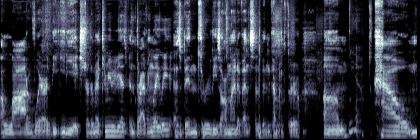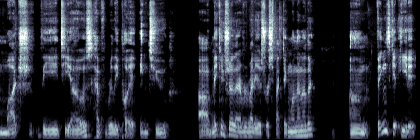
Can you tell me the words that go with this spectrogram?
a lot of where the EDH tournament community has been thriving lately, has been through these online events that have been coming through. Um, yeah, how much the TOs have really put into uh, making sure that everybody is respecting one another. Um, things get heated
